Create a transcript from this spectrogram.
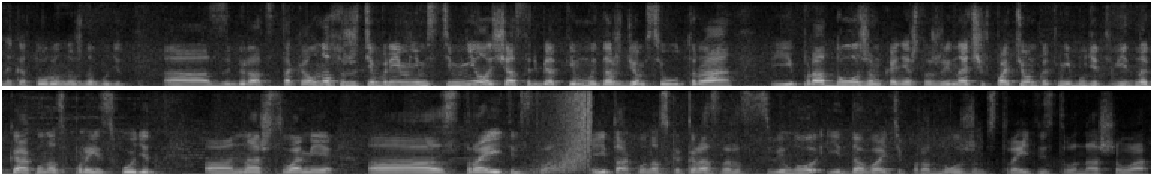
на которую нужно будет а, забираться. Так, а у нас уже тем временем стемнело. Сейчас, ребятки, мы дождемся утра и продолжим, конечно же. Иначе в потемках не будет видно, как у нас происходит а, наше с вами а, строительство. Итак, у нас как раз расцвело. И давайте продолжим строительство нашего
